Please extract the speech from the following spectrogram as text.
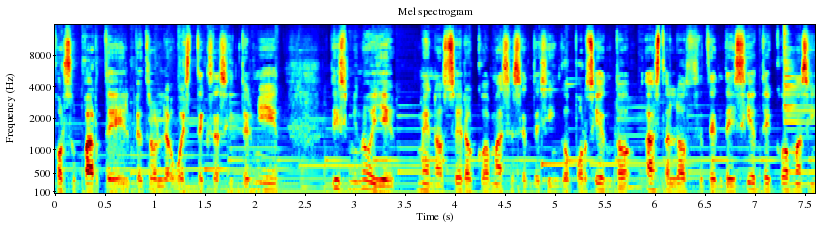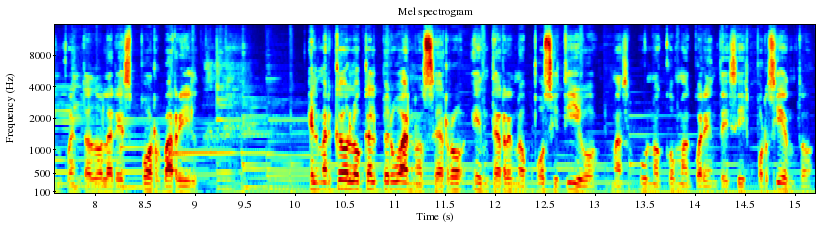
Por su parte, el petróleo West Texas Intermediate disminuye menos 0,65% hasta los 77,50 dólares por barril. El mercado local peruano cerró en terreno positivo, más 1,46%,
